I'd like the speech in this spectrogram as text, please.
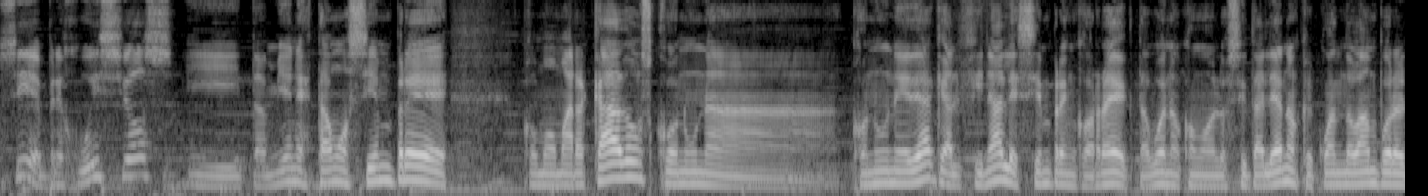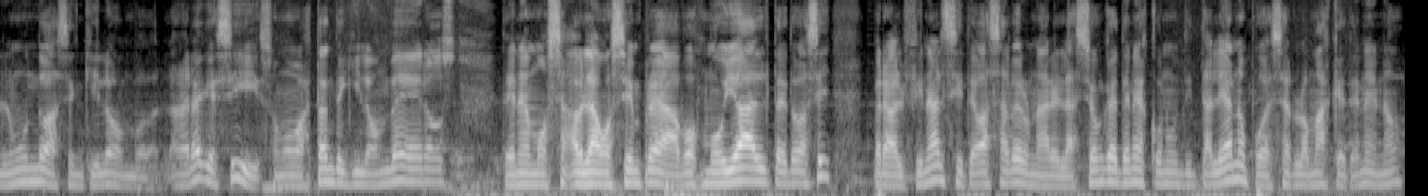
sí, hay prejuicios y también estamos siempre como marcados con una con una idea que al final es siempre incorrecta. Bueno, como los italianos que cuando van por el mundo hacen quilombo. La verdad que sí, somos bastante quilomberos, tenemos, hablamos siempre a voz muy alta y todo así, pero al final si te vas a ver una relación que tenés con un italiano puede ser lo más que tenés, ¿no?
